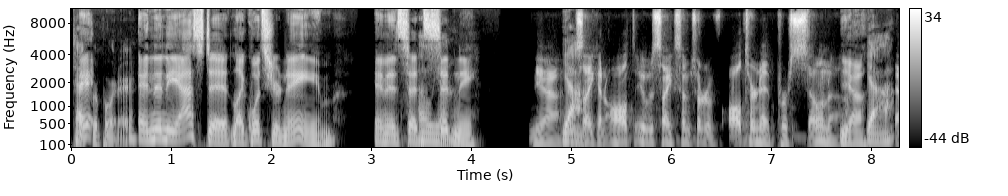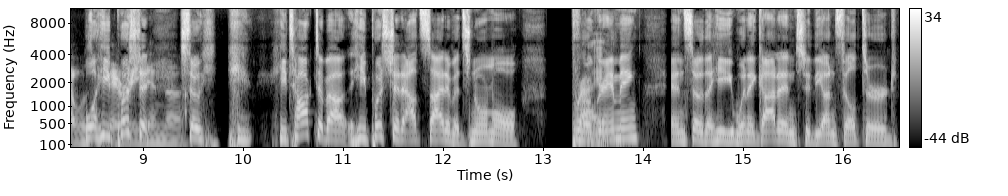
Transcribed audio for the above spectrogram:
tech Eh, reporter. And then he asked it, like, what's your name? And it said Oh, yeah. Sydney. Yeah, It was like an alt. It was like some sort of alternate persona. Yeah. Yeah. That was Well, he pushed it. the. So he, he talked about, he pushed it outside of its normal Right. programming. And so that he, when it got into the unfiltered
